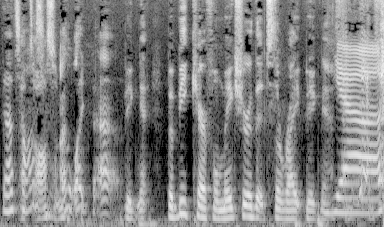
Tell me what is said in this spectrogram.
That's, That's awesome. awesome. I like that. Big net, but be careful. Make sure that it's the right big net. Yeah.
